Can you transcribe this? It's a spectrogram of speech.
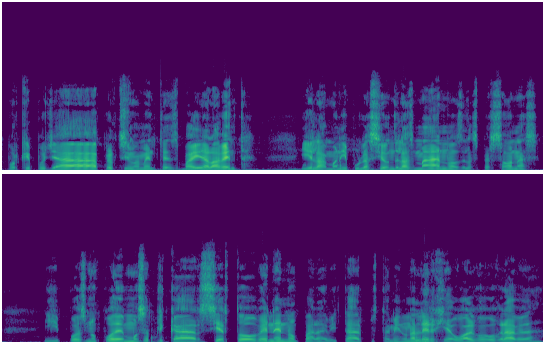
porque pues ya próximamente va a ir a la venta y la manipulación de las manos de las personas y pues no podemos aplicar cierto veneno para evitar pues también una alergia o algo grave, ¿verdad?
